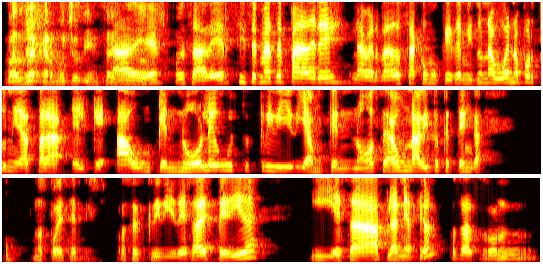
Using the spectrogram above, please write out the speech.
Vas a sacar muchos insights. A ver, pues a ver, sí se me hace padre, la verdad, o sea, como que se me hizo una buena oportunidad para el que, aunque no le guste escribir y aunque no sea un hábito que tenga, nos puede servir. O sea, escribir esa despedida y esa planeación, o sea, son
